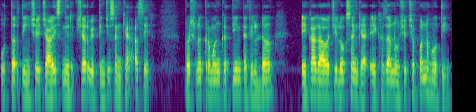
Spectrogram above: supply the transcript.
उत्तर तीनशे चाळीस निरीक्षर व्यक्तींची संख्या असेल. प्रश्न क्रमांक तीन त्यातील ड एका गावाची लोकसंख्या एक हजार नऊशे छप्पन्न होती.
